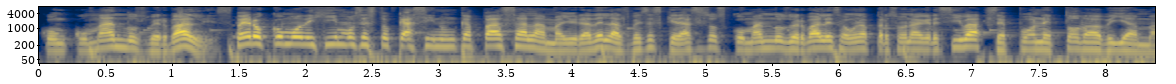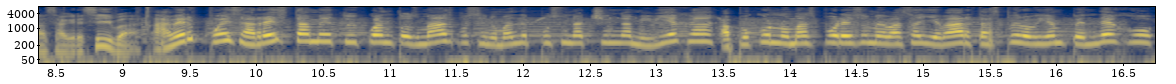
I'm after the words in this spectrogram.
con comandos verbales. Pero como dijimos, esto casi nunca pasa. La mayoría de las veces que das esos comandos verbales a una persona agresiva, se pone todavía más agresiva. A ver, pues, arréstame tú y cuantos más. Pues si nomás le puse una chinga a mi vieja, ¿a poco nomás por eso me vas a llevar? Estás pero bien pendejo.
